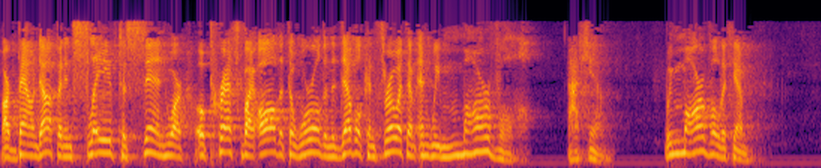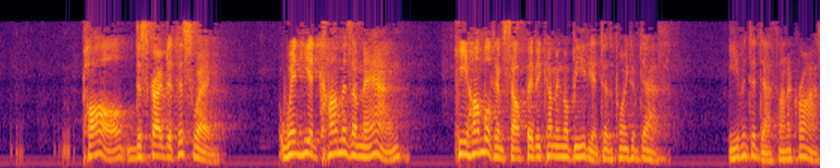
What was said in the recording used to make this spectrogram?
are bound up and enslaved to sin, who are oppressed by all that the world and the devil can throw at them, and we marvel at him. We marvel at him. Paul described it this way When he had come as a man, he humbled himself by becoming obedient to the point of death, even to death on a cross.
